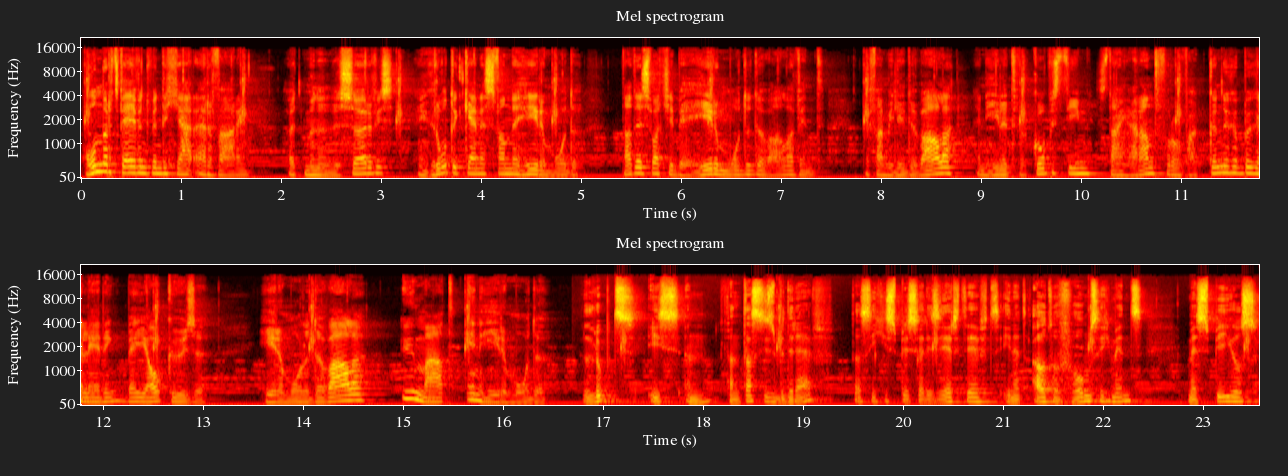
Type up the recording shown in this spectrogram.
125 jaar ervaring, uitmunnende service en grote kennis van de herenmode. Dat is wat je bij Herenmode De Walen vindt. De familie De Walen en heel het verkoopsteam staan garant voor een vakkundige begeleiding bij jouw keuze. Herenmode De Walen, uw maat in herenmode. Loopt is een fantastisch bedrijf dat zich gespecialiseerd heeft in het out-of-home segment met spiegels,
